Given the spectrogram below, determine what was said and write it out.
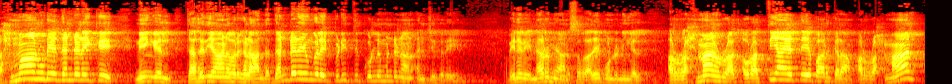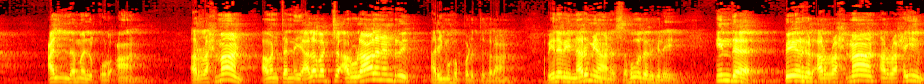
ரஹ்மானுடைய தண்டனைக்கு நீங்கள் தகுதியானவர்கள் அந்த தண்டனை உங்களை பிடித்துக் கொள்ளும் என்று நான் அஞ்சுகிறேன். எனவே நறுமையான சகோ அதே போன்று நீங்கள் அர் ரஹ்மான் ஒரு அத்தியாயத்தையே பார்க்கலாம். அர் ரஹ்மான் அல்லமல் குர்ஆன். அர் ரஹ்மான் அவன் தன்னை அளவற்ற அருளாளன் என்று அறிமுகப்படுத்துகிறான். எனவே நறுமையான சகோதரர்களே இந்த பெயர்கள் அர் ரஹ்மான் அர் ரஹீம்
